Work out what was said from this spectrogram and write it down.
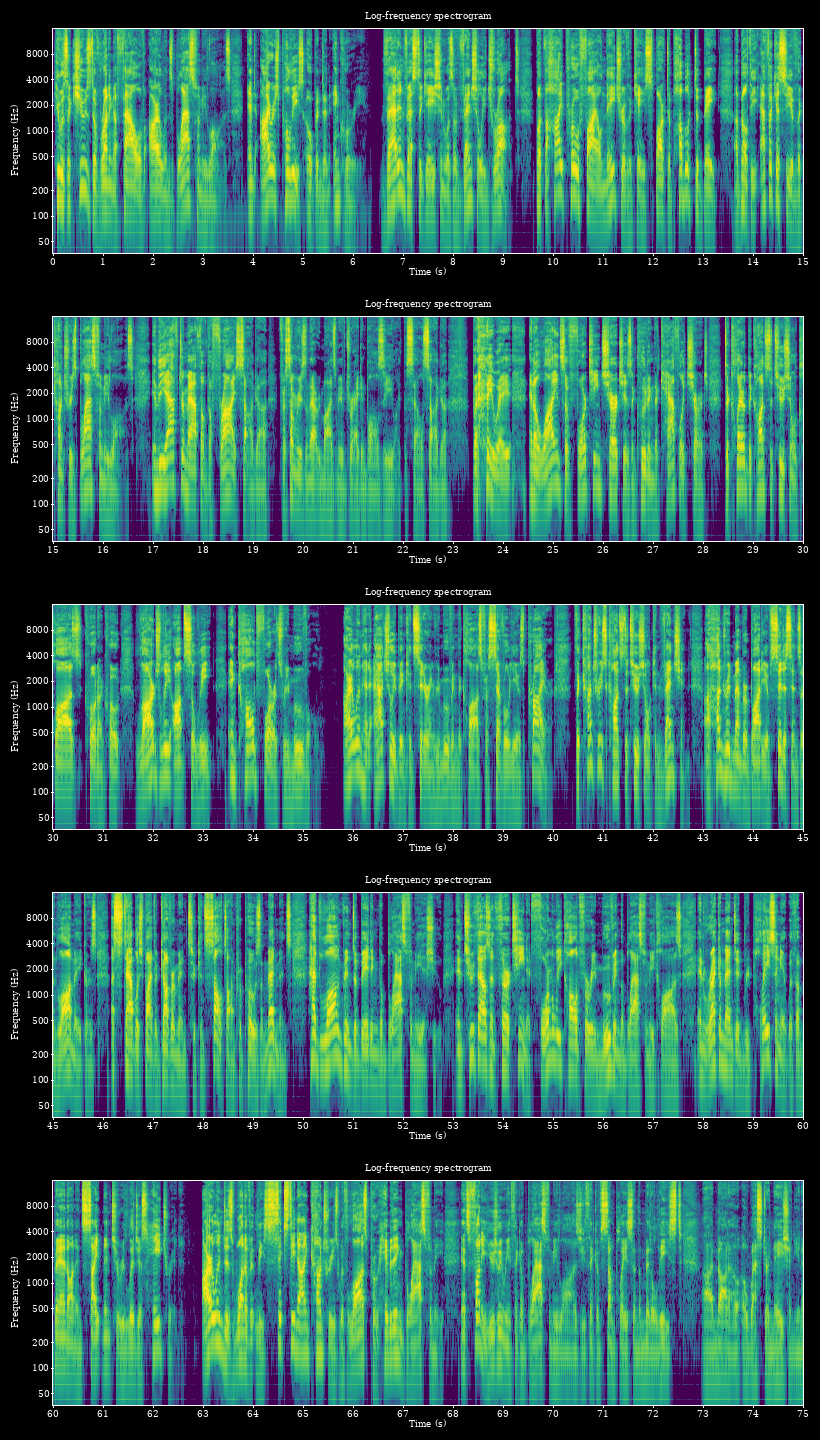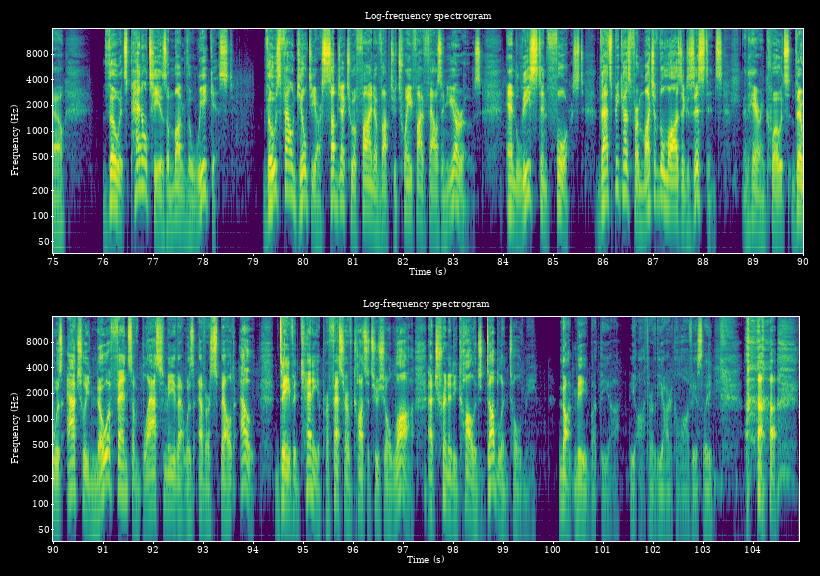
He was accused of running afoul of Ireland's blasphemy laws, and Irish police opened an inquiry. That investigation was eventually dropped, but the high profile nature of the case sparked a public debate about the efficacy of the country's blasphemy laws. In the aftermath of the Fry saga, for some reason that reminds me of Dragon Ball Z, like the Cell saga. But anyway, an alliance of 14 churches, including the Catholic Church, declared the constitutional clause, quote unquote, largely obsolete and called for its removal. Ireland had actually been considering removing the clause for several years prior. The country's constitutional convention, a hundred member body of citizens and lawmakers established by the government to consult on proposed amendments, had long been debating the blasphemy issue. In 2013, it formally called for removing the blasphemy clause and recommended replacing it with a ban on incitement to religious hatred. Ireland is one of at least 69 countries with laws prohibiting blasphemy. And it's funny, usually when you think of blasphemy laws, you think of some place in the Middle East, uh, not a, a Western nation, you know? Though its penalty is among the weakest. Those found guilty are subject to a fine of up to 25,000 euros and least enforced. That's because for much of the law's existence, and here in quotes, there was actually no offense of blasphemy that was ever spelled out. David Kenny, a professor of constitutional law at Trinity College Dublin, told me. Not me, but the, uh, the author of the article, obviously.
